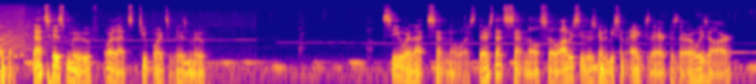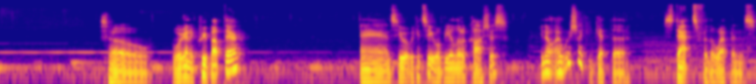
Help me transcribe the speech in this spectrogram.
Okay, that's his move. Or that's two points of his move. See where that sentinel was. There's that sentinel. So obviously there's going to be some eggs there, because there always are. So we're going to creep up there. And see what we can see. We'll be a little cautious. You know, I wish I could get the stats for the weapons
